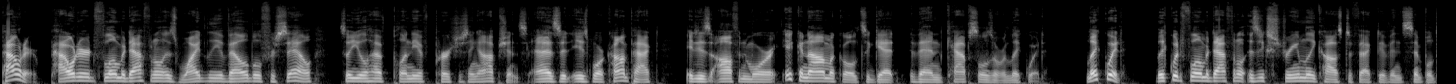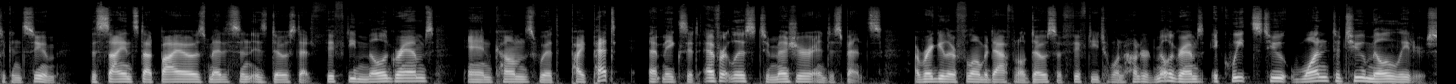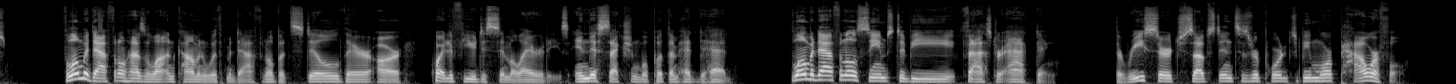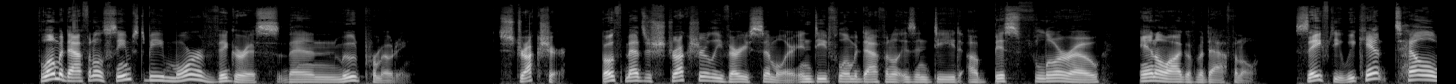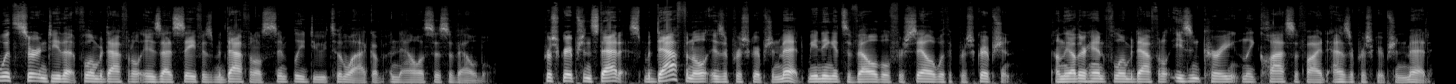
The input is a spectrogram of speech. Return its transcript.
Powder. Powdered flowmodafinil is widely available for sale, so you'll have plenty of purchasing options. As it is more compact, it is often more economical to get than capsules or liquid. Liquid. Liquid flowmodafinil is extremely cost effective and simple to consume. The Science.bio's medicine is dosed at 50 milligrams and comes with pipette that makes it effortless to measure and dispense. A regular flowmodafinil dose of 50 to 100 milligrams equates to 1 to 2 milliliters. Flowmodafinil has a lot in common with modafinil, but still there are quite a few dissimilarities. In this section, we'll put them head to head. Flowmodafinil seems to be faster acting. The research substance is reported to be more powerful. Flowmodafinil seems to be more vigorous than mood promoting. Structure. Both meds are structurally very similar. Indeed, flowmodafinil is indeed a bisfluoro analog of modafinil. Safety. We can't tell with certainty that flowmodafinil is as safe as modafinil simply due to the lack of analysis available. Prescription status Modafinil is a prescription med, meaning it's available for sale with a prescription. On the other hand, flowmodafinil isn't currently classified as a prescription med.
